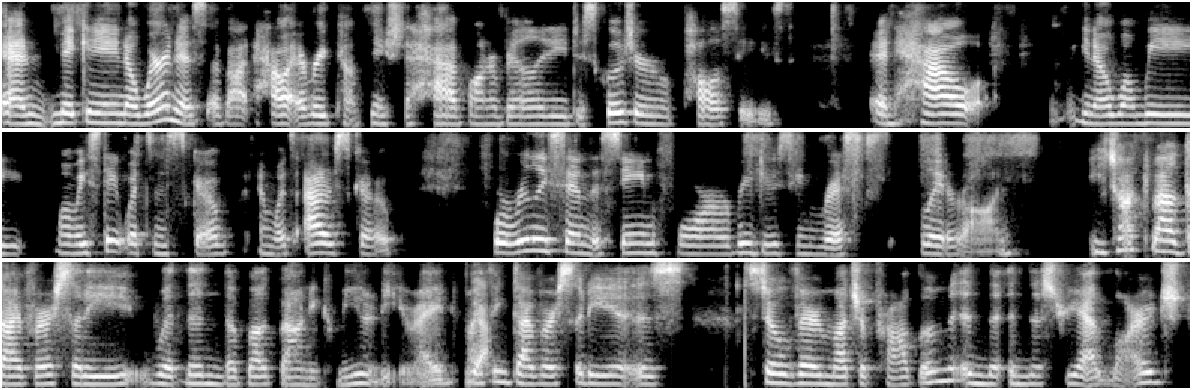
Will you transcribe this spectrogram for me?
and making awareness about how every company should have vulnerability disclosure policies and how you know when we when we state what's in scope and what's out of scope we're really setting the scene for reducing risks later on. You talked about diversity within the bug bounty community right? Yeah. i think diversity is still very much a problem in the industry at large.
